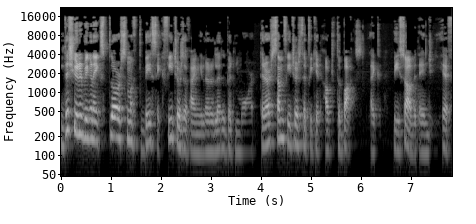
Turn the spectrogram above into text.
In this unit, we're going to explore some of the basic features of Angular a little bit more. There are some features that we get out of the box, like we saw with ngIf.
